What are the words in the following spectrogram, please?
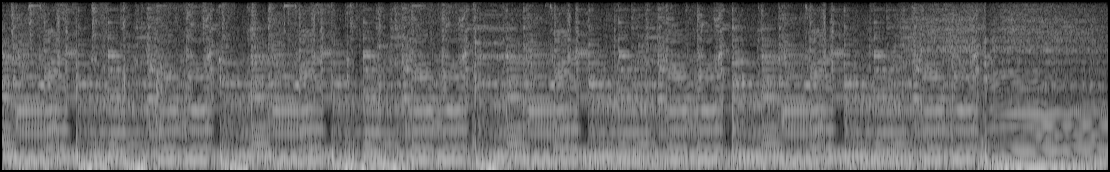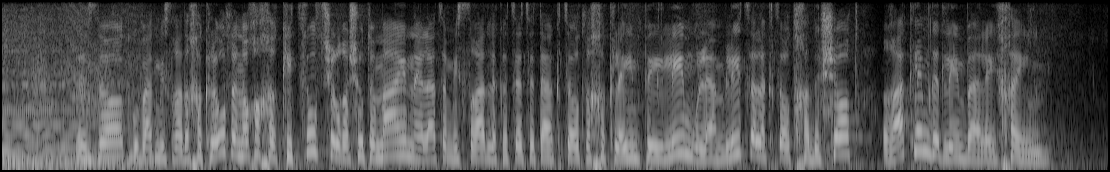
וזו תגובת משרד החקלאות. לנוכח הקיצוץ של רשות המים, נאלץ המשרד לקצץ את ההקצאות לחקלאים פעילים ולהמליץ על הקצאות חדשות רק למגדלים בעלי חיים.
